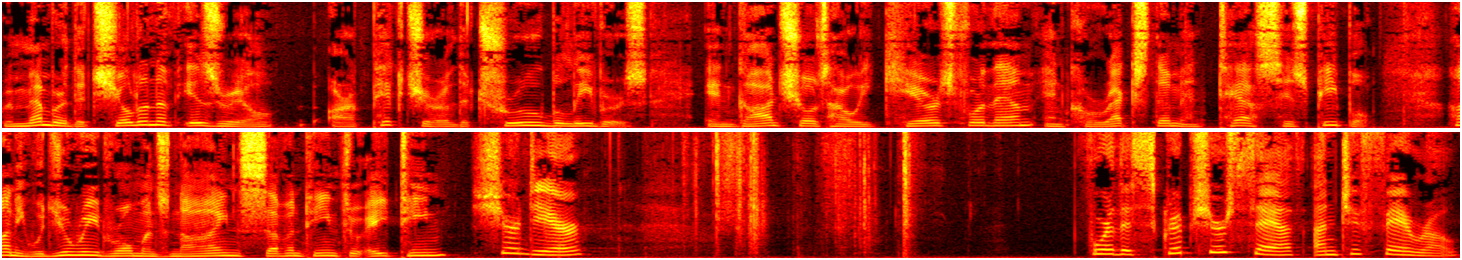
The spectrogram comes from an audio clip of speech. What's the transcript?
Remember, the children of Israel are a picture of the true believers, and God shows how He cares for them and corrects them and tests His people. Honey, would you read Romans 9 17 through 18? Sure, dear. For the scripture saith unto Pharaoh,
